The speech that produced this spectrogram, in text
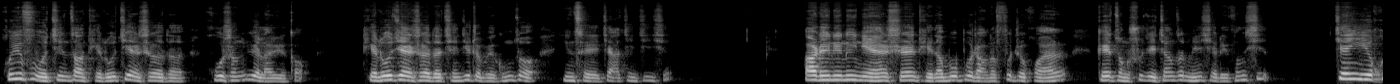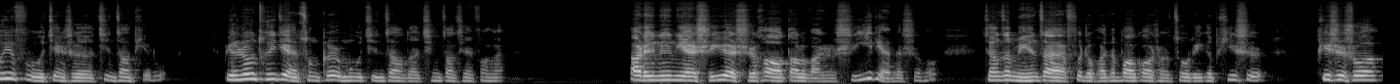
恢复进藏铁路建设的呼声越来越高，铁路建设的前期准备工作因此也加紧进行。二零零零年，时任铁道部部长的傅志环给总书记江泽民写了一封信。建议恢复建设进藏铁路，并仍推荐从格尔木进藏的青藏线方案。二零零零年十一月十号，到了晚上十一点的时候，江泽民在傅志环的报告上做了一个批示，批示说：“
